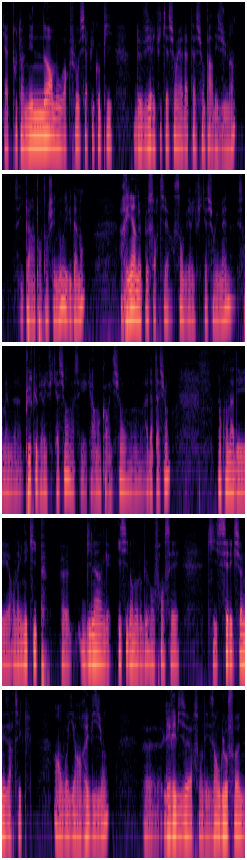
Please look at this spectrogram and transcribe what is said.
Il y a tout un énorme workflow circuit copie de vérification et adaptation par des humains. C'est hyper important chez nous, évidemment. Rien ne peut sortir sans vérification humaine, sans même euh, plus que vérification. C'est carrément correction, adaptation. Donc on a, des, on a une équipe bilingue ici dans nos bureaux français qui sélectionne les articles à envoyer en révision euh, les réviseurs sont des anglophones,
